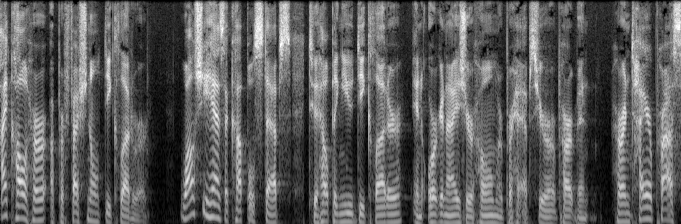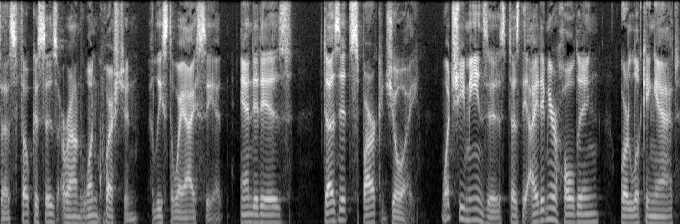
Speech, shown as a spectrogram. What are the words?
I call her a professional declutterer. While she has a couple steps to helping you declutter and organize your home or perhaps your apartment, her entire process focuses around one question, at least the way I see it, and it is does it spark joy? What she means is, does the item you're holding or looking at,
